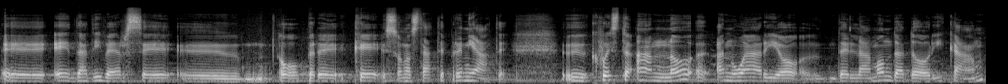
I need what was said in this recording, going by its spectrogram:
eh, e da diverse eh, opere che sono state premiate. Eh, questo anno, eh, annuario della Mondadori CAM,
